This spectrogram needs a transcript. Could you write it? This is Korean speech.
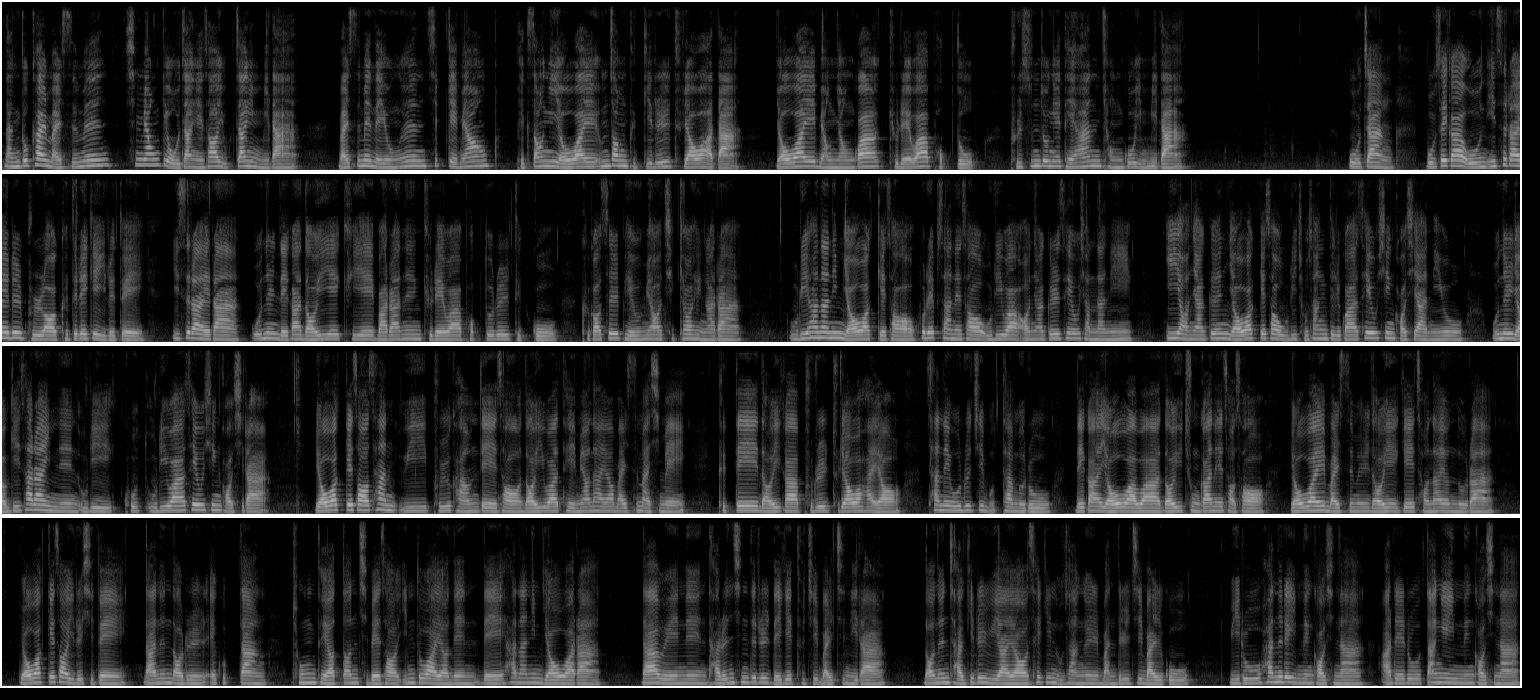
낭독할 말씀은 신명기 5장에서 6장입니다. 말씀의 내용은 10계명 백성이 여호와의 음성 듣기를 두려워하다. 여호와의 명령과 규례와 법도 불순종에 대한 경고입니다. 5장 모세가 온 이스라엘을 불러 그들에게 이르되 이스라엘아 오늘 내가 너희의 귀에 말하는 규례와 법도를 듣고 그것을 배우며 지켜 행하라. 우리 하나님 여호와께서 호렙산에서 우리와 언약을 세우셨나니 이 언약은 여호와께서 우리 조상들과 세우신 것이 아니요 오늘 여기 살아있는 우리 곧 우리와 세우신 것이라 여호와께서 산 위 불 가운데에서 너희와 대면하여 말씀하심에 그때에 너희가 불을 두려워하여 산에 오르지 못하므로 내가 여호와와 너희 중간에 서서 여호와의 말씀을 너희에게 전하였노라. 여호와께서 이르시되 나는 너를 애굽 땅 종 되었던 집에서 인도하여 낸 내 하나님 여호와라. 나 외에는 다른 신들을 내게 두지 말지니라. 너는 자기를 위하여 새긴 우상을 만들지 말고 위로 하늘에 있는 것이나 아래로 땅에 있는 것이나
